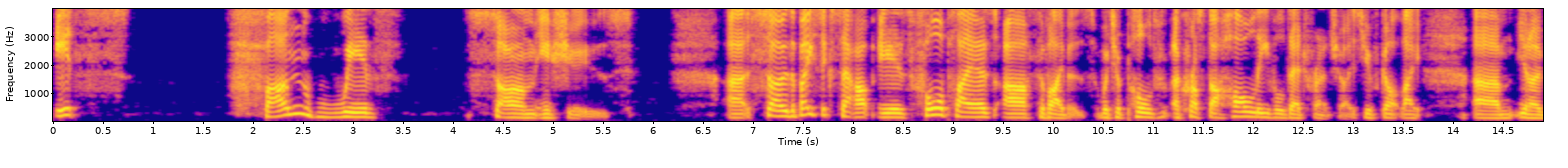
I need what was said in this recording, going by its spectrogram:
it's fun with some issues. Uh, so the basic setup is four players are survivors, which are pulled across the whole Evil Dead franchise. You've got like, um, you know,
